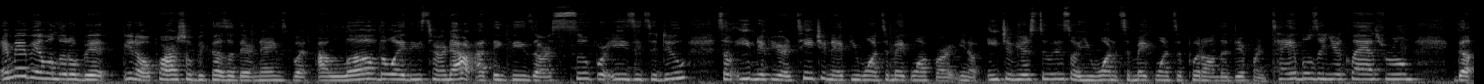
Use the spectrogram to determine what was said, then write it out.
And maybe I'm a little bit, you know, partial because of their names, but I love the way these turned out. I think these are super easy to do. So even if you're a teacher and if you want to make one for, you know, each of your students or you wanted to make one to put on the different tables in your classroom, the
